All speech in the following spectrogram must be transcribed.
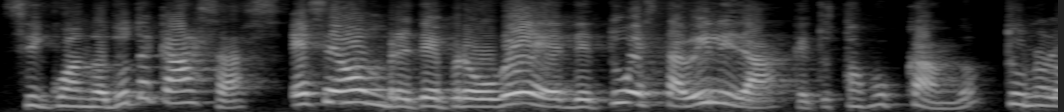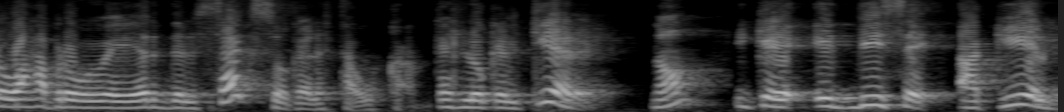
si cuando tú te casas, ese hombre te provee de tu estabilidad que tú estás buscando, tú no lo vas a proveer del sexo que él está buscando, que es lo que él quiere? ¿No? Y que eh, dice, aquí el,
